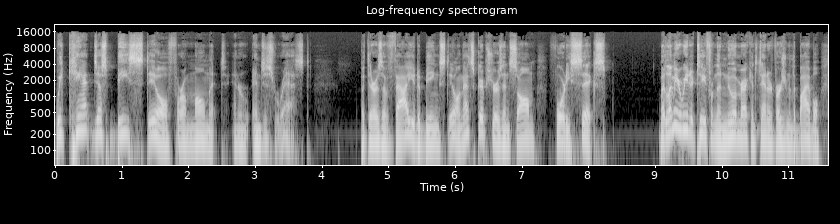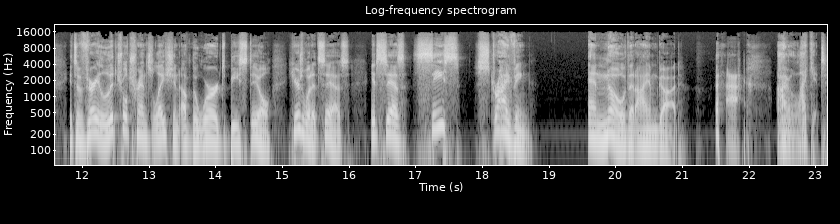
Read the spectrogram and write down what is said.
We can't just be still for a moment and, and just rest. But there is a value to being still. And that scripture is in Psalm 46. But let me read it to you from the New American Standard Version of the Bible. It's a very literal translation of the words be still. Here's what it says it says, Cease striving and know that I am God. I like it.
